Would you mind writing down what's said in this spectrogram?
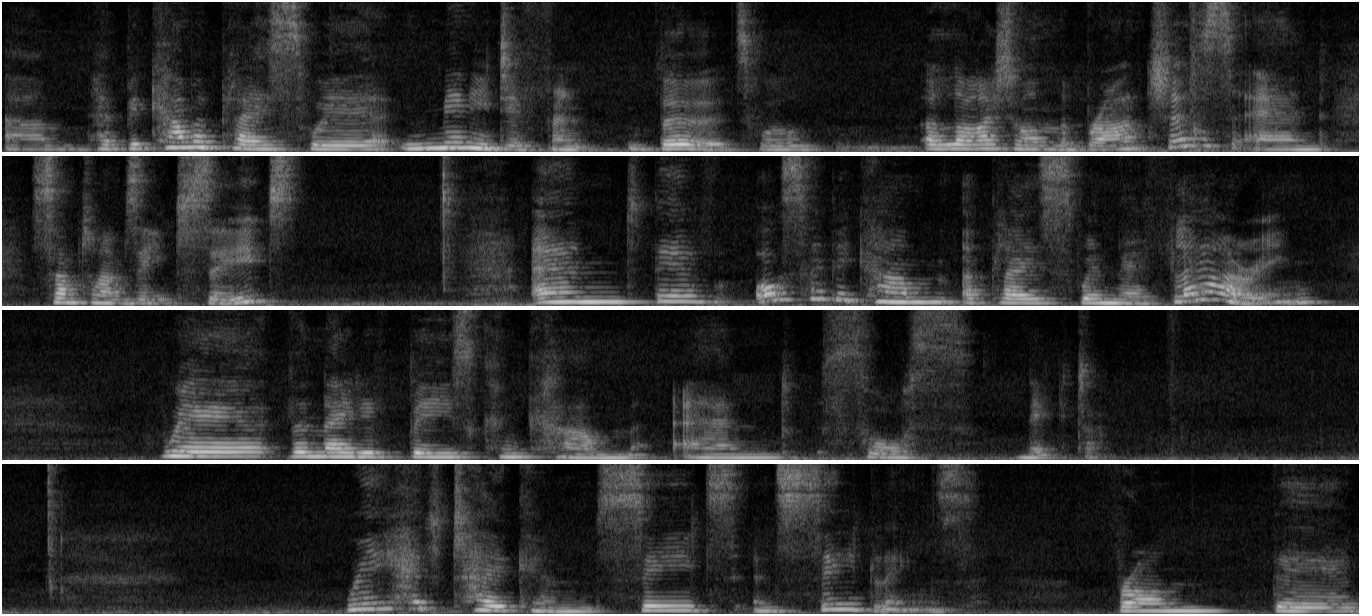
um, have become a place where many different birds will alight on the branches and sometimes eat seeds. And they've also become a place when they're flowering where the native bees can come and source nectar. We had taken seeds and seedlings from their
